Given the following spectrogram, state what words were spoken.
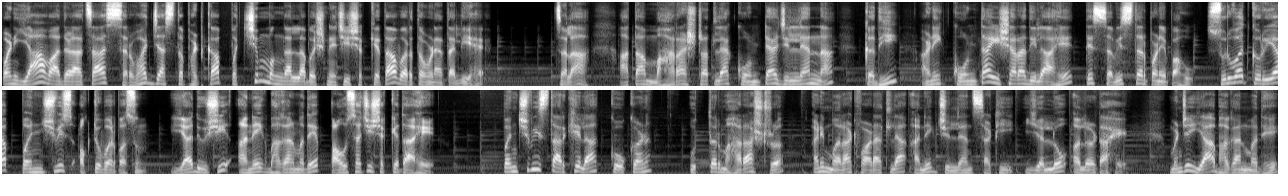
पण या वादळाचा सर्वात जास्त फटका पश्चिम बंगालला बसण्याची शक्यता वर्तवण्यात आली आहे. चला आता महाराष्ट्रातल्या कोणत्या जिल्ह्यांना कधी आणि कोणता इशारा दिला आहे ते सविस्तरपणे पाहू. सुरुवात करूया पंचवीस ऑक्टोबरपासून. या दिवशी अनेक भागांमध्ये पावसाची शक्यता आहे. पंचवीस तारखेला कोकण उत्तर महाराष्ट्र आणि मराठवाड्यातल्या अनेक जिल्ह्यांसाठी येल्लो अलर्ट आहे. म्हणजे या भागांमध्ये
